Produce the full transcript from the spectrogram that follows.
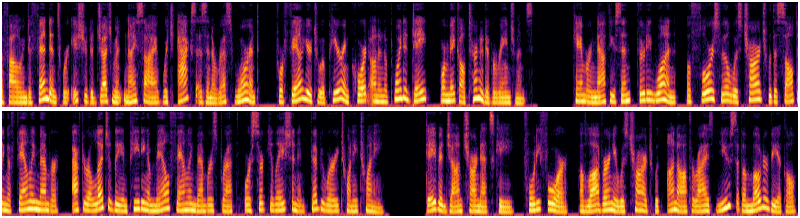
The following defendants were issued a judgment nisi which acts as an arrest warrant for failure to appear in court on an appointed date or make alternative arrangements. Cameron Mathewson, 31, of Floresville was charged with assaulting a family member after allegedly impeding a male family member's breath or circulation in February 2020. David John Charnetsky, 44, of La Vernia was charged with unauthorized use of a motor vehicle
